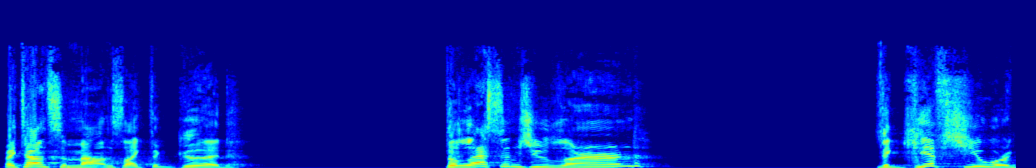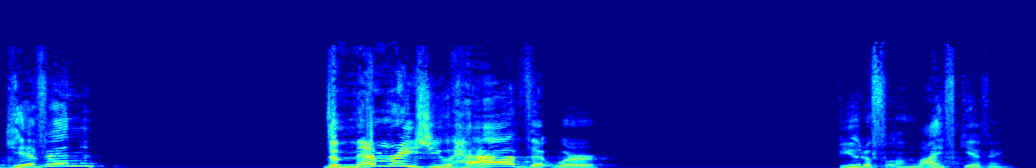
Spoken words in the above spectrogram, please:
Write down some mountains like the good, the lessons you learned, the gifts you were given, the memories you have that were beautiful and life giving.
